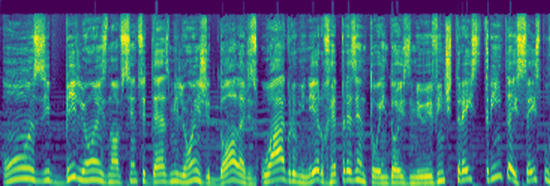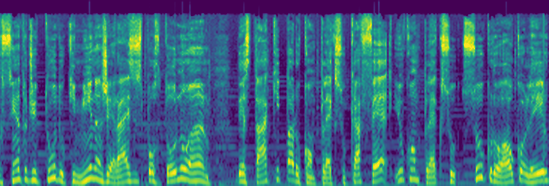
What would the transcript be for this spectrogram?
11 bilhões 910 milhões de dólares, o agro mineiro representou em 2023 36% de tudo que Minas Gerais exportou no ano. Destaque para o complexo café e o complexo sucro-alcooleiro,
